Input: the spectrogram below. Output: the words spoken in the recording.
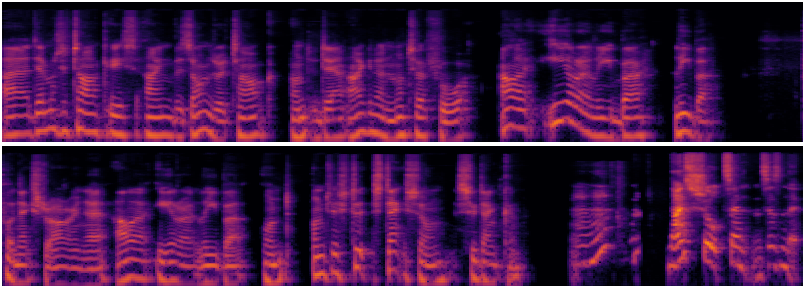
Äh, der Muttertag ist ein besonderer Tag und der eigenen Mutter vor aller ihrer Liebe, Liebe, put an extra R in there, aller ihrer Liebe und Unterstützung zu danken. Mhm. Nice short sentence, isn't it?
